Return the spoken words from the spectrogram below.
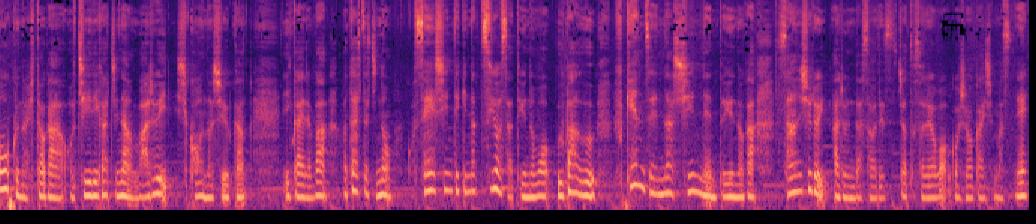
多くの人が陥りがちな悪い思考の習慣。言い換えれば私たちの精神的な強さというのを奪う不健全な信念というのが3種類あるんだそうです。ちょっとそれをご紹介しますね。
